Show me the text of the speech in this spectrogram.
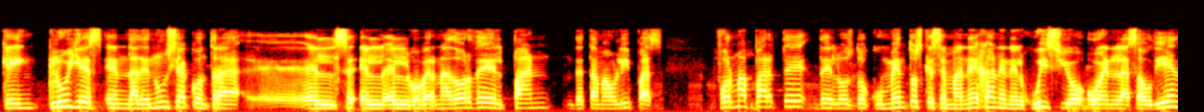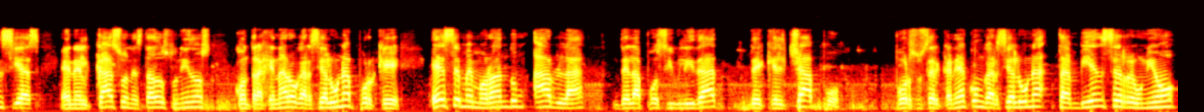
que incluyes en la denuncia contra el, el, gobernador del PAN de Tamaulipas forma parte de los documentos que se manejan en el juicio o en las audiencias, en el caso en Estados Unidos contra Genaro García Luna, porque ese memorándum habla de la posibilidad de que el Chapo, por su cercanía con García Luna, también se reunió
